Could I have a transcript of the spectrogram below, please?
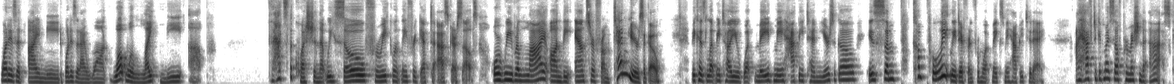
What is it I need? What is it I want? What will light me up? That's the question that we so frequently forget to ask ourselves, or we rely on the answer from 10 years ago. Because let me tell you, what made me happy 10 years ago is some completely different from what makes me happy today. I have to give myself permission to ask.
